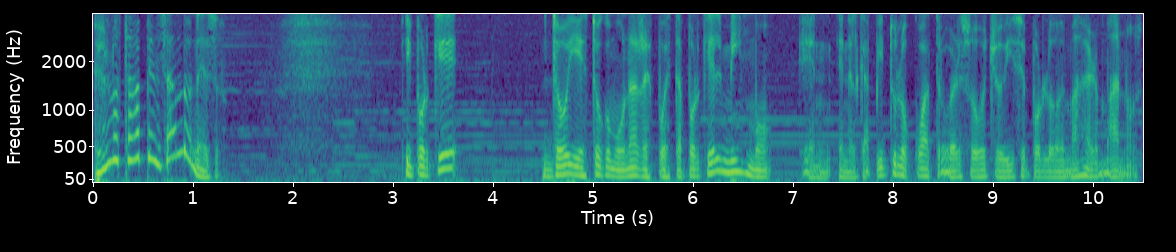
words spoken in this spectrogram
pero él no estaba pensando en eso. ¿Y por qué doy esto como una respuesta? Porque él mismo en, el capítulo 4, verso 8 dice, por lo demás, hermanos,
